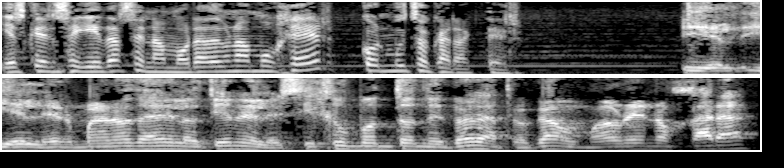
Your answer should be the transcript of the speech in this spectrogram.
y es que enseguida se enamora de una mujer con mucho carácter. Y el, y el hermano también lo tiene, le exige un montón de cosas, pero claro, Maureen O'Hara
